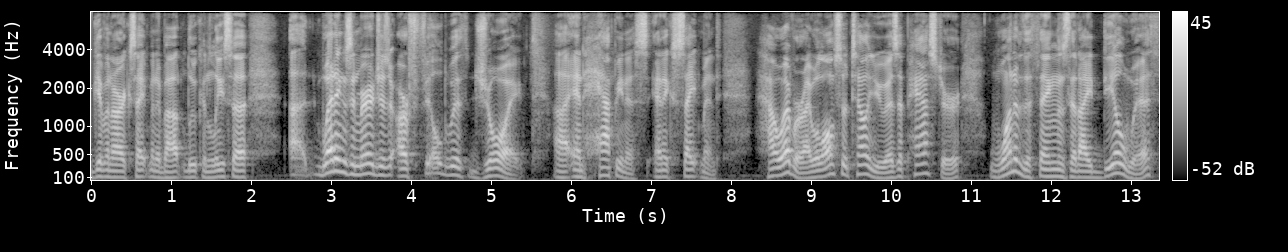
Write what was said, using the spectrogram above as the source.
given our excitement about Luke and Lisa, uh, weddings and marriages are filled with joy uh, and happiness and excitement. However, I will also tell you, as a pastor, one of the things that I deal with,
